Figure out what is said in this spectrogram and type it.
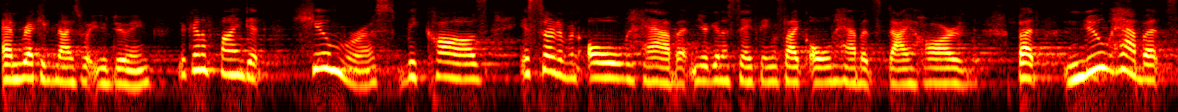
and recognize what you're doing you're going to find it humorous because it's sort of an old habit and you're going to say things like old habits die hard. But new habits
